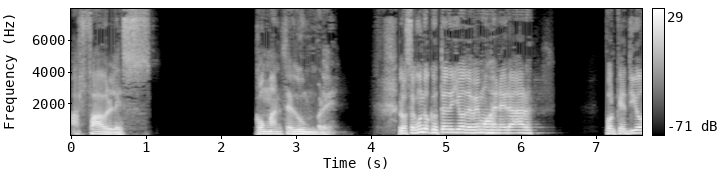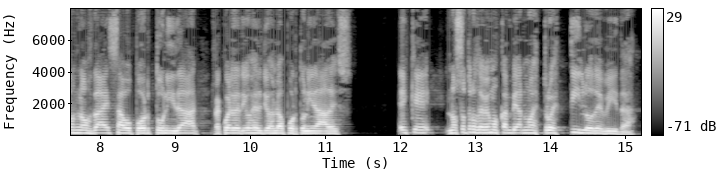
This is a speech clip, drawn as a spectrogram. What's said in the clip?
afables, con mansedumbre. Lo segundo que usted y yo debemos generar, porque Dios nos da esa oportunidad, recuerde Dios es el Dios de las oportunidades, es que nosotros debemos cambiar nuestro estilo de vida.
